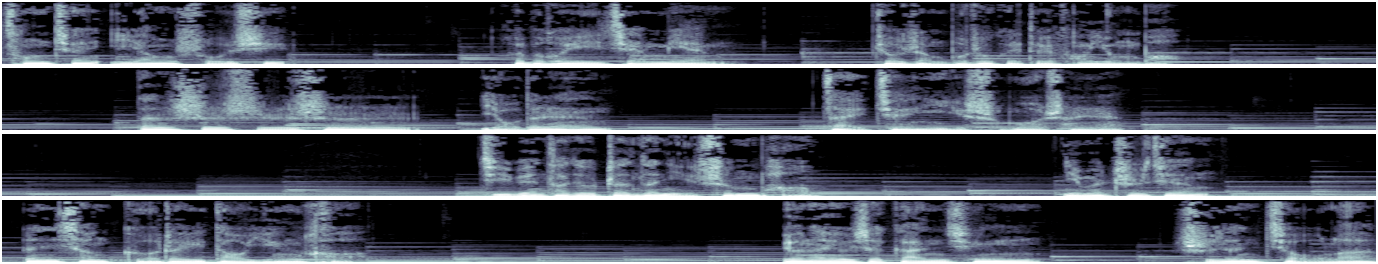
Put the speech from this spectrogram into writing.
从前一样熟悉？会不会一见面，就忍不住给对方拥抱？但事实是，有的人。再见已是陌生人。即便他就站在你身旁，你们之间仍像隔着一道银河。原来有些感情，时间久了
